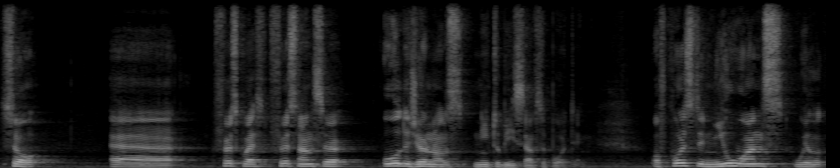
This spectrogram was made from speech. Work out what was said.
So, uh, first, quest- first answer, all the journals need to be self-supporting. Of course, the new ones will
